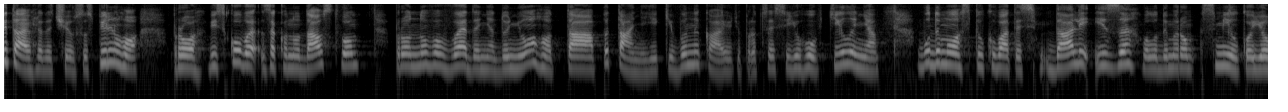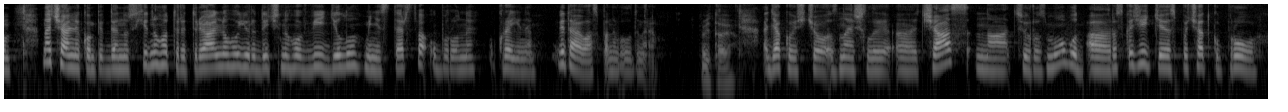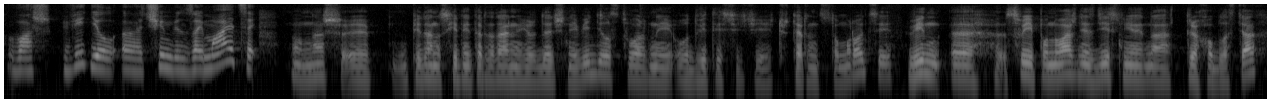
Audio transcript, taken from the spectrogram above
Вітаю глядачів Суспільного про військове законодавство, про нововведення до нього та питання, які виникають у процесі його втілення. Будемо спілкуватись далі із Володимиром Смілкою, начальником південно-східного територіального юридичного відділу Міністерства оборони України. Вітаю вас, пане Володимире. Вітаю. Дякую, що знайшли е, час на цю розмову. Розкажіть е, спочатку про ваш відділ, е, чим він займається. Ну, наш е, Південно-Східний територіальний юридичний відділ створений у 2014 році. Він е, свої повноваження здійснює на трьох областях:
